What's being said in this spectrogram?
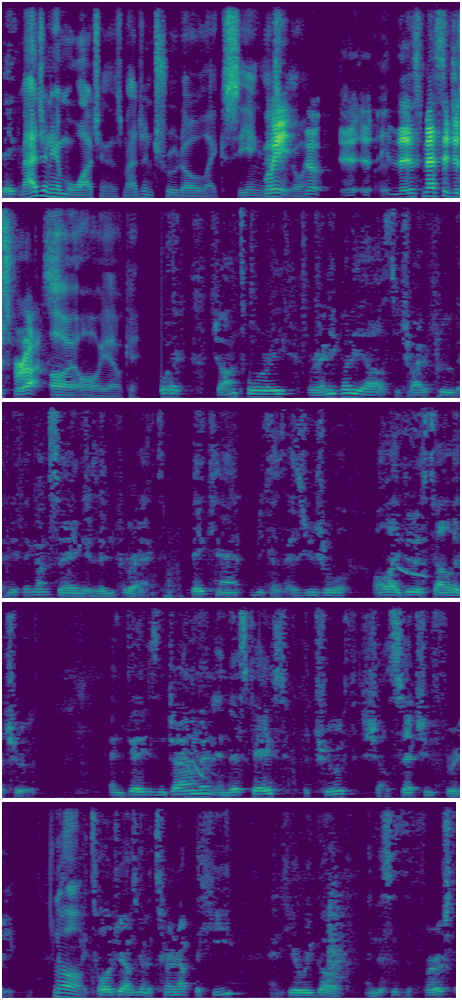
They, Imagine him watching this. Imagine Trudeau like seeing this Wait, and going, no, uh, uh, this message is for us. "Oh, oh yeah, okay." or John Tory or anybody else to try to prove anything I'm saying is incorrect. They can't because, as usual, all I do is tell the truth. And, ladies and gentlemen, in this case, the truth shall set you free. No, I told you I was going to turn up the heat, and here we go. And this is the first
